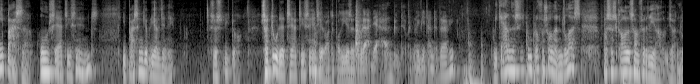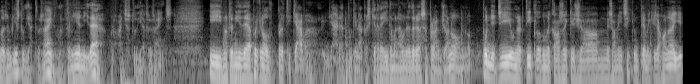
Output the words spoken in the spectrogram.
i passa un Seat 600 i passa en Gabriel Gené, l'escriptor. S'atura el Seat 600 i te podies aturar allà, perquè no hi havia tant de tràfic. Miquel, necessito un professor d'anglès per l'escola de Sant Ferriol. Jo anglès havia estudiat tres anys, no en tenia ni idea, però vaig estudiar tres anys i no tenia idea perquè no el practicava. I ara puc anar per carrer i demanar una adreça, però jo no, no puc llegir un article d'una cosa que jo, més o menys sí que un tema que ja conegui,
